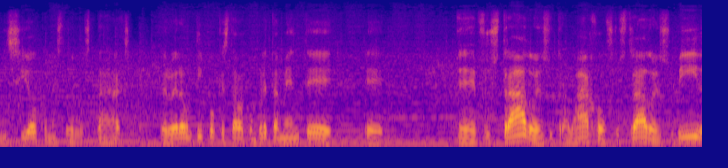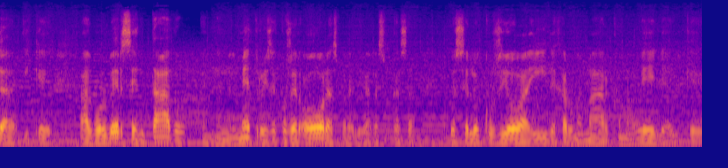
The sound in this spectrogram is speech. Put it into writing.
inició con esto de los tags, pero era un tipo que estaba completamente eh, eh, frustrado en su trabajo, frustrado en su vida y que al volver sentado en, en, el metro y recorrer horas para llegar a su casa, pues se le ocurrió ahí dejar una marca, una huella y que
